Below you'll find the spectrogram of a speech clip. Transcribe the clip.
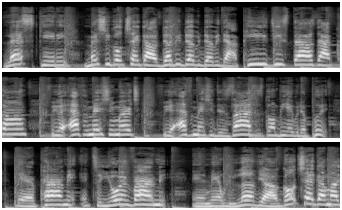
Let's get it. Make sure you go check out www.pgstyles.com for your affirmation merch, for your affirmation designs. It's gonna be able to put their empowerment into your environment. And man, we love y'all. Go check out my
